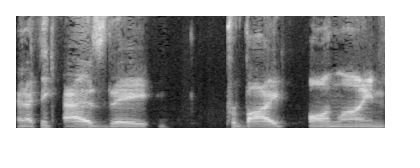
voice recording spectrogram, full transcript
And I think as they provide online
